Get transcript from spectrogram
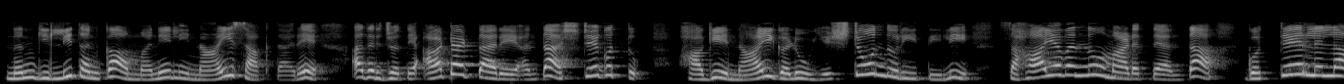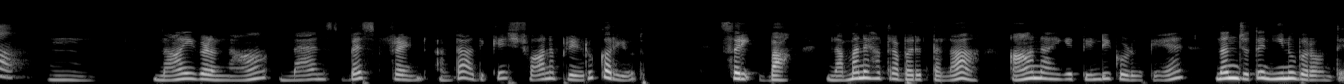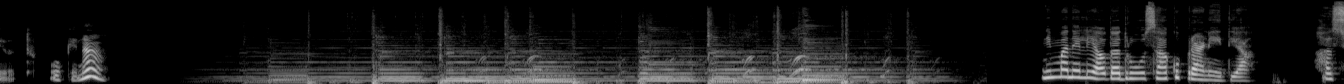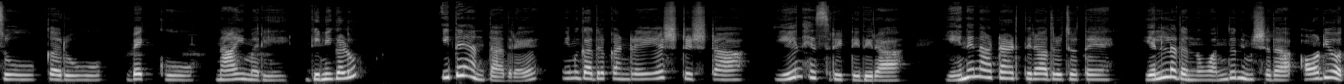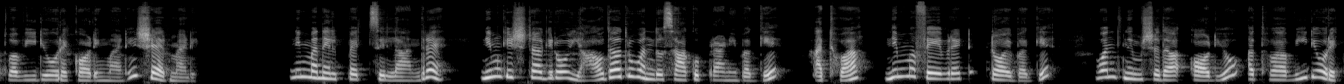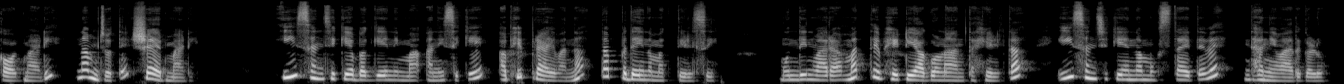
ನನಗಿಲ್ಲಿ ತನಕ ಮನೆಯಲ್ಲಿ ನಾಯಿ ಸಾಕ್ತಾರೆ ಅದರ ಜೊತೆ ಆಟ ಆಡ್ತಾರೆ ಅಂತ ಅಷ್ಟೇ ಗೊತ್ತು. ಹಾಗೆ ನಾಯಿಗಳು ಎಷ್ಟೊಂದು ರೀತಿಲಿ ಸಹಾಯವನ್ನು ಮಾಡತ್ತೆ ಅಂತ ಗೊತ್ತೇ ಇರಲಿಲ್ಲ. ಹ್ಮ್. ನಾಯಿಗಳನ್ನ ಮ್ಯಾನ್ಸ್ ಬೆಸ್ಟ್ ಫ್ರೆಂಡ್ ಅಂತ ಅದಕ್ಕೆ ಶ್ವಾನಪ್ರಿಯರು ಕರೆಯೋದು. ಸರಿ ಬಾ. ನಮ್ಮನೆ ಹತ್ರ ಬರುತ್ತಲ್ಲ, ಆ ನಾಯಿಗೆ ತಿಂಡಿ ಕೊಡೋಕೆ ನನ್ನ ಜೊತೆ ನೀನು ಬರೋವಂತೆ ಇವತ್ತು, ಓಕೆನಾ? ನಿಮ್ಮನೇಲಿ ಯಾವುದಾದ್ರೂ ಸಾಕು ಪ್ರಾಣಿ ಇದೆಯಾ? ಹಸು, ಕರು, ಬೆಕ್ಕು, ನಾಯಿ ಮರಿ, ಗಿಣಿಗಳು? ಇದೆ ಅಂತಾದ್ರೆ ನಿಮಗದ್ರ ಕಂಡ್ರೆ ಎಷ್ಟಿಷ್ಟ? ಏನು ಹೆಸರಿಟ್ಟಿದ್ದೀರಾ? ಏನೇನು ಆಟ ಆಡ್ತೀರಾ ಅದ್ರ ಜೊತೆ? ಎಲ್ಲದನ್ನು ಒಂದು ನಿಮಿಷದ ಆಡಿಯೋ ಅಥವಾ ವಿಡಿಯೋ ರೆಕಾರ್ಡಿಂಗ್ ಮಾಡಿ ಶೇರ್ ಮಾಡಿ. ನಿಮ್ಮ ಮನೇಲಿ ಪೆಟ್ಸ್ ಇಲ್ಲ ಅಂದರೆ ನಿಮ್ಗಿಷ್ಟ ಆಗಿರೋ ಯಾವುದಾದ್ರೂ ಒಂದು ಸಾಕು ಪ್ರಾಣಿ ಬಗ್ಗೆ ಅಥವಾ ನಿಮ್ಮ ಫೇವ್ರೆಟ್ ಟಾಯ್ ಬಗ್ಗೆ ಒಂದು ನಿಮಿಷದ ಆಡಿಯೋ ಅಥವಾ ವಿಡಿಯೋ ರೆಕಾರ್ಡ್ ಮಾಡಿ ನಮ್ಮ ಜೊತೆ ಶೇರ್ ಮಾಡಿ. ಈ ಸಂಚಿಕೆಯ ಬಗ್ಗೆ ನಿಮ್ಮ ಅನಿಸಿಕೆ, ಅಭಿಪ್ರಾಯವನ್ನು ತಪ್ಪದೇ ನಮಗೆ ತಿಳಿಸಿ. ಮುಂದಿನ ವಾರ ಮತ್ತೆ ಭೇಟಿಯಾಗೋಣ ಅಂತ ಹೇಳ್ತಾ ಈ ಸಂಚಿಕೆಯನ್ನು ಮುಗಿಸ್ತಾ ಇದ್ದೇವೆ. ಧನ್ಯವಾದಗಳು.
